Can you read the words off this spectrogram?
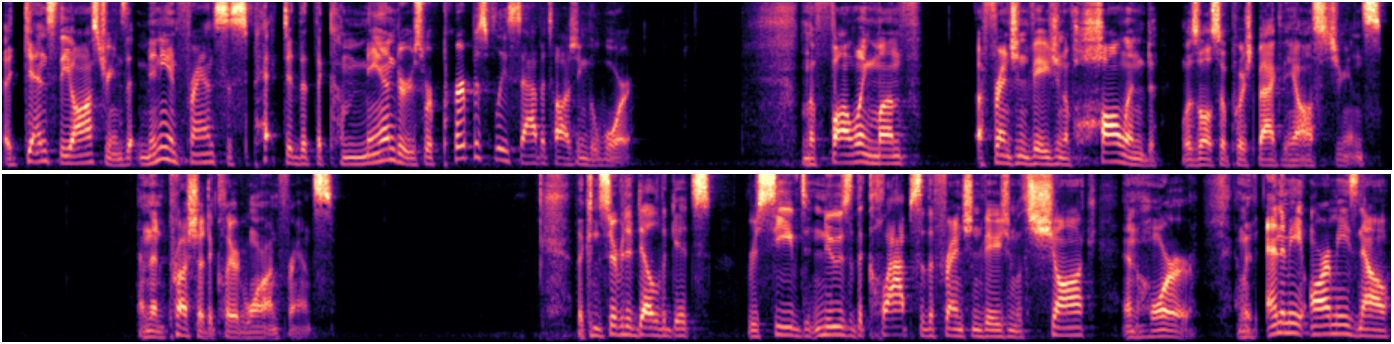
against the Austrians that many in France suspected that the commanders were purposefully sabotaging the war. In the following month, a French invasion of Holland was also pushed back by the Austrians. And then Prussia declared war on France. The conservative delegates received news of the collapse of the French invasion with shock and horror. And with enemy armies now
